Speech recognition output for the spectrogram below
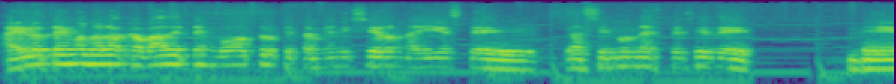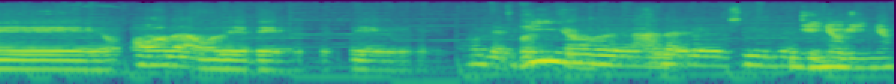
Ahí lo tengo, no lo he acabado y tengo otro que también hicieron ahí, este, haciendo una especie de, de oda o de, de, de, de- de- Guiño, Ándale. sí, Guiño, guiño.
